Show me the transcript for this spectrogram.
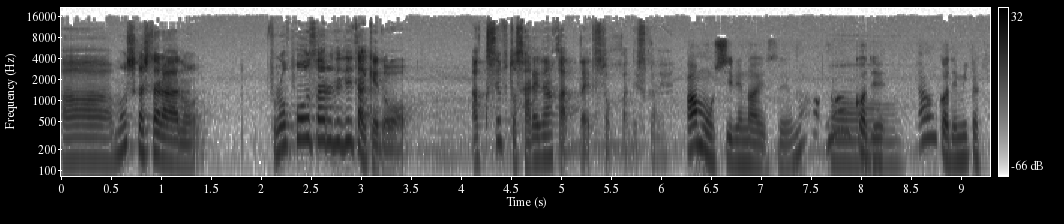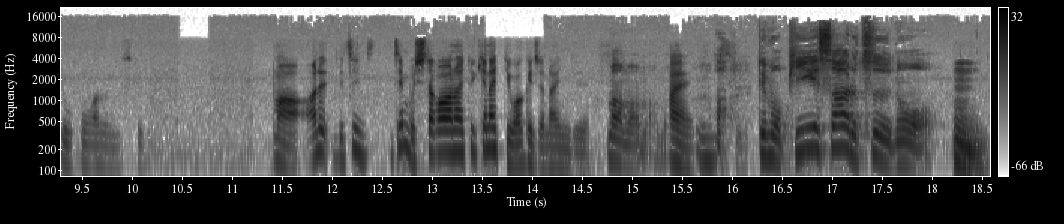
ああもしかしたらあのプロポーザルで出たけどアクセプトされなかったやつとかですかねかもしれないですね。ななんかで、なんかで見た記憶があるんですけど。まあ、あれ、別に全部従わないといけないっていうわけじゃないんで、まあまあまあまあ、はい、いいんでも PSR2 のうん。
